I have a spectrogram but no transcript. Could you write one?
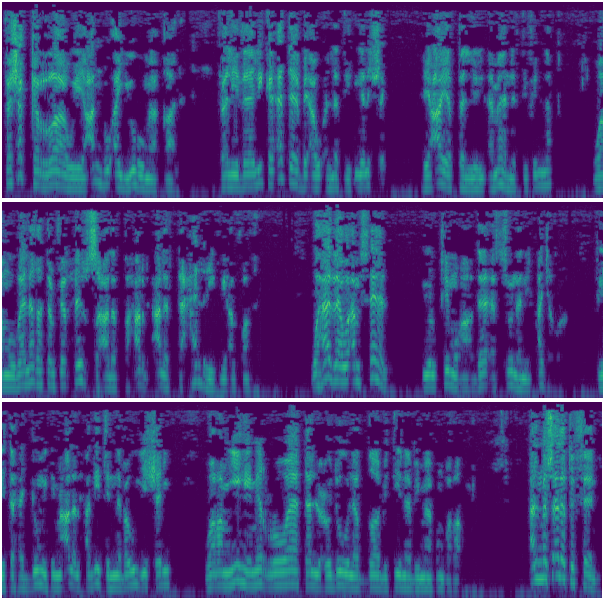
فشك الراوي عنه أيهما قال. فلذلك أتى بأو التي هي للشك رعاية للأمانة في النقل ومبالغة في الحرص على التحري على التحري في ألفاظه. وهذا وأمثال يلقم أعداء السنن حجرا في تهجمهم على الحديث النبوي الشريف ورميهم الرواة العدول الضابطين بما هم براء المسألة الثانية.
